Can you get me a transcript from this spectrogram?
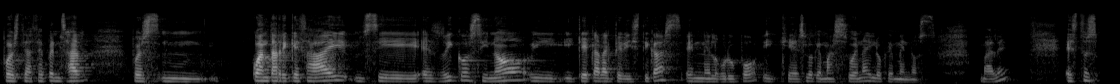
pues te hace pensar pues, mm, cuánta riqueza hay, si es rico, si no, y, qué características en el grupo y qué es lo que más suena y lo que menos. ¿vale? Esto es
